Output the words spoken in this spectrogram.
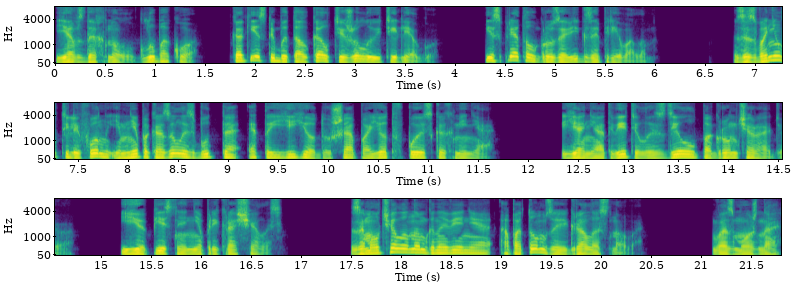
Я вздохнул глубоко, как если бы толкал тяжелую телегу, и спрятал грузовик за перевалом. Зазвонил телефон, и мне показалось, будто это ее душа поет в поисках меня. Я не ответил и сделал погромче радио. Ее песня не прекращалась. Замолчала на мгновение, а потом заиграла снова. Возможно,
